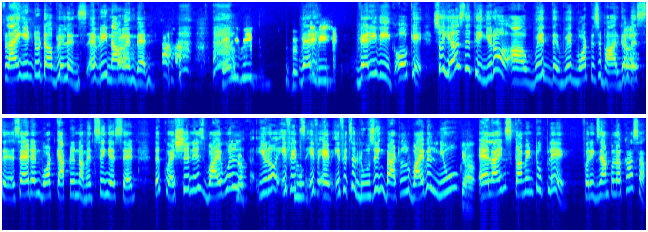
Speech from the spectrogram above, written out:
flying into turbulence every now and then. Very weak. Very, Very weak. Very weak. Okay. So here's the thing, you know, uh, with with what Mr. Bhargav no. has said and what Captain Amit Singh has said, the question is why will, no. you know, if it's if if it's a losing battle, why will new yeah. airlines come into play? For example, Akasa.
